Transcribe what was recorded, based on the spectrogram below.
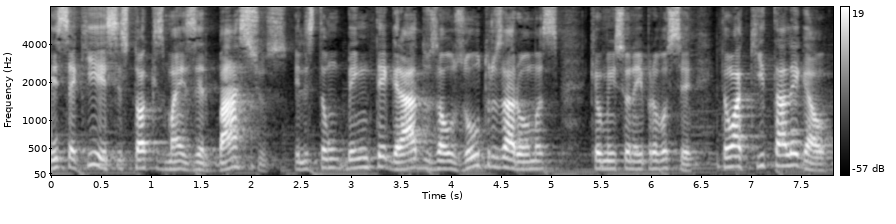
Esse aqui, esses toques mais herbáceos, eles estão bem integrados aos outros aromas que eu mencionei para você. Então aqui tá legal.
